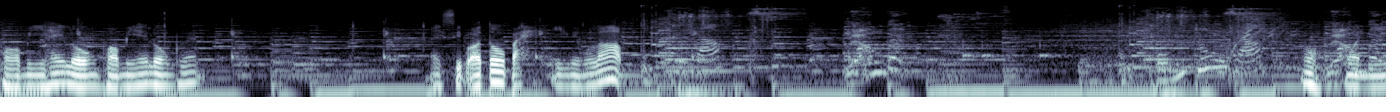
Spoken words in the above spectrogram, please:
พอมีให้ลง พอมีให้ลงเพื่อนไอสิบออโต้ไปอีกหนึ่งรอบโอ้วันนี้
